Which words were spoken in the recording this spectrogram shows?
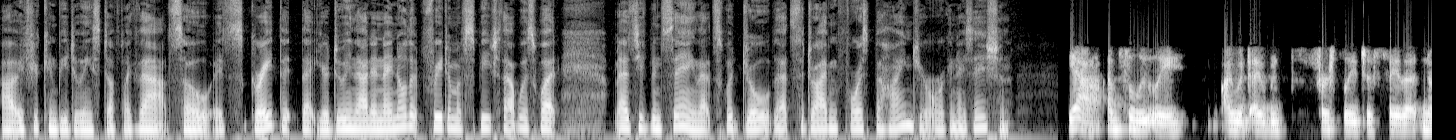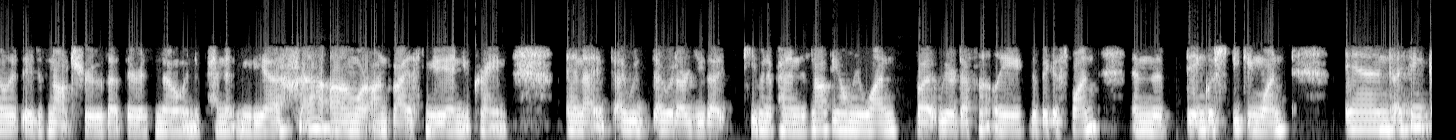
uh, if you can be doing stuff like that. So it's great that, that you're doing that. And I know that freedom of speech, that was what, as you've been saying, that's what drove, that's the driving force behind your organization. Yeah, absolutely. I would I would firstly just say that no, it, it is not true that there is no independent media um, or unbiased media in Ukraine, and I, I would I would argue that Kyiv Independent is not the only one, but we are definitely the biggest one and the, the English speaking one. And I think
